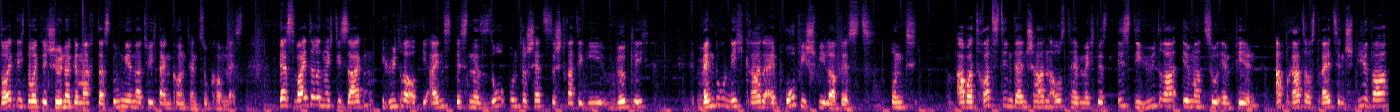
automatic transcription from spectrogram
deutlich, deutlich schöner gemacht, dass du mir natürlich deinen Content zukommen lässt. Des Weiteren möchte ich sagen, Hydra auf die 1 ist eine so unterschätzte Strategie, wirklich. Wenn du nicht gerade ein Profispieler bist und aber trotzdem deinen Schaden austeilen möchtest, ist die Hydra immer zu empfehlen. Ab Rathaus 13 spielbar,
